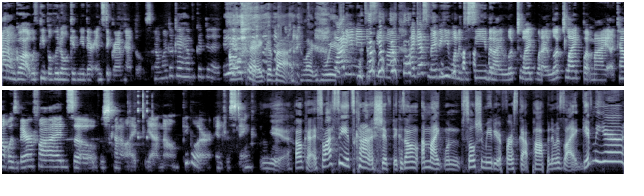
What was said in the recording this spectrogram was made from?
I don't go out with people who don't give me their Instagram handles. And I'm like, okay, have a good day. Oh, okay, goodbye. Like, weird. why do you need to see my? I guess maybe he wanted to see that I looked like what I looked like, but my account was verified. So it's kind of like, yeah, no, people are interesting. Yeah. Okay. So I see it's kind of shifted because I'm, I'm like, when social media first got popping, it was like, give me your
